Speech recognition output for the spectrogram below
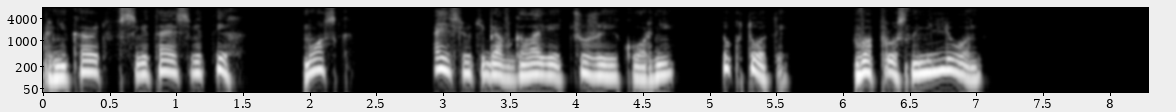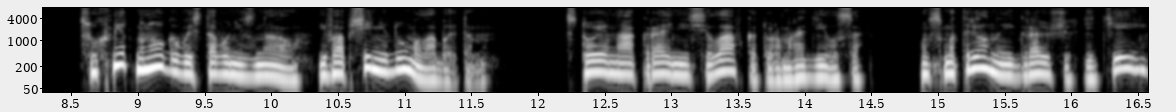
проникают в святая святых, мозг. А если у тебя в голове чужие корни, то кто ты? Вопрос на миллион. Сухмед многого из того не знал и вообще не думал об этом. Стоя на окраине села, в котором родился, он смотрел на играющих детей,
